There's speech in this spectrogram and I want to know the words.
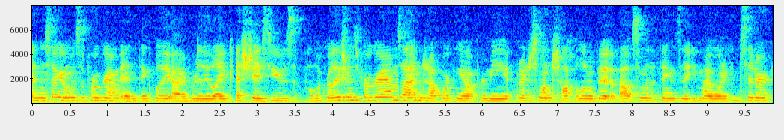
and the second was the program and thankfully I really like SJSU's public relations program. So that ended up working out for me but I just wanted to talk a little bit about some of the things that you might want to consider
